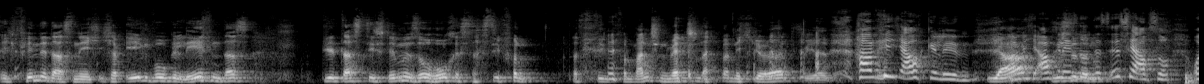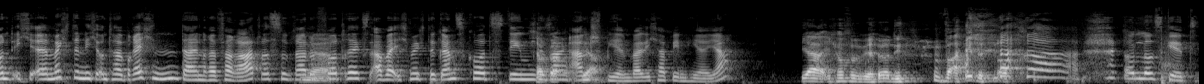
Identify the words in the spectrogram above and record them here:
Ich finde das nicht. Ich habe irgendwo gelesen, dass die, dass die Stimme so hoch ist, dass die von, dass die von manchen Menschen einfach nicht gehört wird. Habe ich auch gelesen. Ja? Habe ich auch gelesen und es ist ja auch so. Und ich äh, möchte nicht unterbrechen, dein Referat, was du gerade Ja. vorträgst, aber ich möchte ganz kurz den Ich hab Gesang ja- anspielen, weil ich habe ihn hier, ja? Ja, ich hoffe, wir hören ihn beide noch. Und los geht's.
